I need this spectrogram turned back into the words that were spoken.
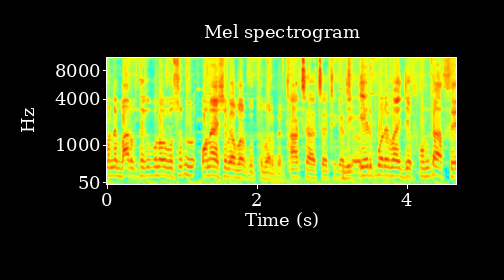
মানে বারো থেকে পনেরো বছর অনায়াসে ব্যবহার করতে পারবেন। আচ্ছা আচ্ছা ঠিক আছে এরপরে ভাই যে ফোমটা আছে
